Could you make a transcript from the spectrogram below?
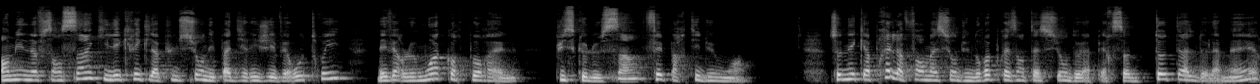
En 1905, il écrit que la pulsion n'est pas dirigée vers autrui, mais vers le moi corporel, puisque le sein fait partie du moi. Ce n'est qu'après la formation d'une représentation de la personne totale de la mère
